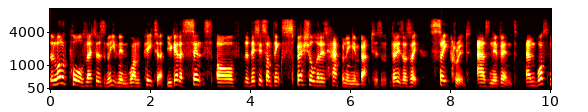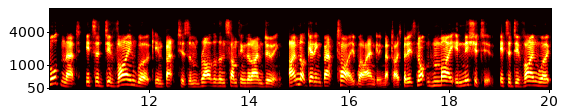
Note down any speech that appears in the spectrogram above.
A lot of Paul's letters, and even in 1 Peter, you get a sense of that this is something special that is happening in baptism. That is, I say, sacred as an event. And what's more than that, it's a divine work in baptism rather than something that I'm doing. I'm not getting baptized. Well, I am getting baptized, but it's not my initiative. It's a divine work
